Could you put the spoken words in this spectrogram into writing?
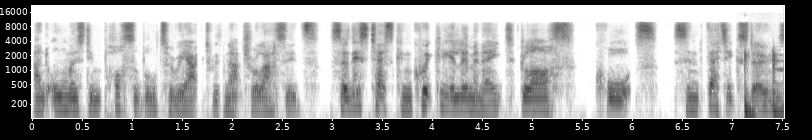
and almost impossible to react with natural acids. So this test can quickly eliminate glass, quartz, synthetic stones,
